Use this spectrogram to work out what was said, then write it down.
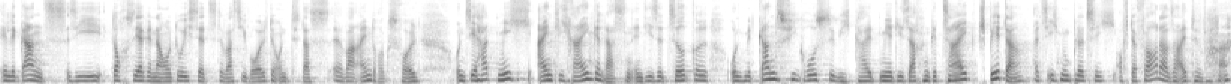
Eleganz sie doch sehr genau durchsetzte, was sie wollte und das äh, war eindrucksvoll. Und sie hat mich eigentlich reingelassen in diese Zirkel und mit ganz viel Großzügigkeit mir die Sachen gezeigt. Später, als ich nun plötzlich auf der Förderseite war,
